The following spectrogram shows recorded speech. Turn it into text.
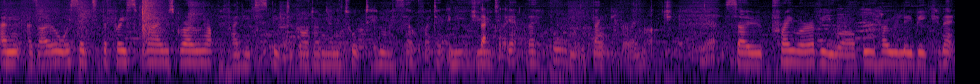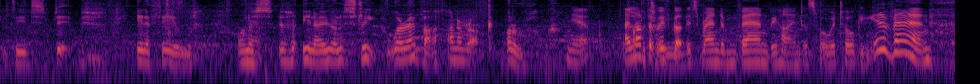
And as I always said to the priest when I was growing up, if I need to speak to God, I'm going to talk to Him myself. I don't need you to get there for me. Thank you very much. Yeah. So pray wherever you are. Be holy. Be connected. In a field, on a. you know, on a street, wherever, on a rock. on a rock. Yeah. I love that we've got this random van behind us while we're talking. In a van!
